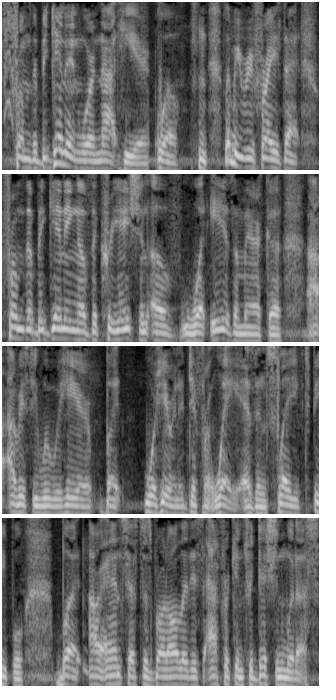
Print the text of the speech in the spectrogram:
from the beginning were not here. Well, let me rephrase that. From the beginning of the creation of what is America, uh, obviously we were here, but we're here in a different way as enslaved people. But our ancestors brought all of this African tradition with us,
